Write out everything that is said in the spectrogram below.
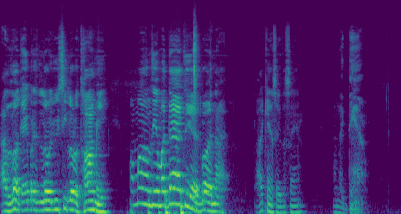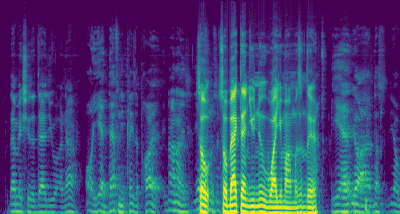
I look, hey, but it's little. You see little Tommy. My mom's here, my dad's here, bro. And I, I can't say the same. I'm like, damn. that makes you the dad you are now. Oh yeah, definitely plays a part. No, no. Yeah, So what I'm saying. so back then you knew why your mom wasn't there. Yeah, yo, I- that's yo,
